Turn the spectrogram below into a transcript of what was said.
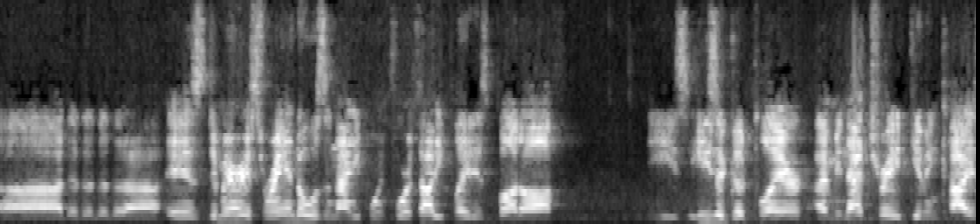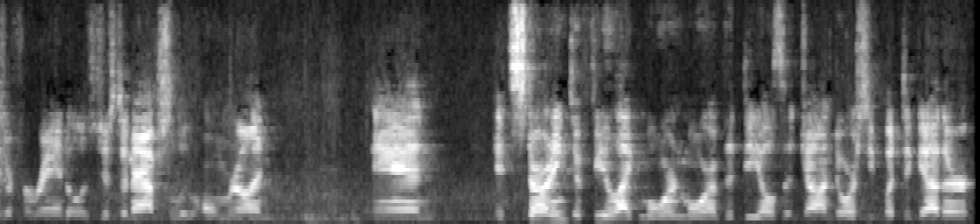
uh, da, da, da, is Damarious Randall was a ninety point four. Thought he played his butt off. He's he's a good player. I mean that trade giving Kizer for Randall is just an absolute home run, and it's starting to feel like more and more of the deals that John Dorsey put together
